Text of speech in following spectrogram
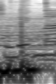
So lick my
